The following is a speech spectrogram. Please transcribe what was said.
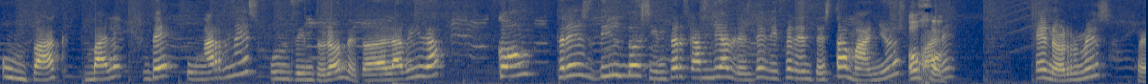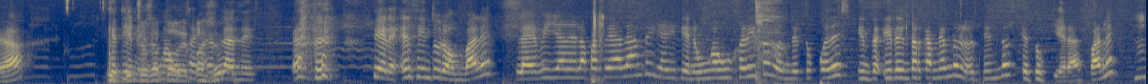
un pack, ¿vale? De un arnés, un cinturón de toda la vida, con tres dildos intercambiables de diferentes tamaños, Ojo. ¿vale? Enormes, o sea, que tiene un agujero en plan de- tiene el cinturón, ¿vale? La hebilla de la parte de adelante y ahí tiene un agujerito donde tú puedes inter- ir intercambiando los dildos que tú quieras, ¿vale? Muy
